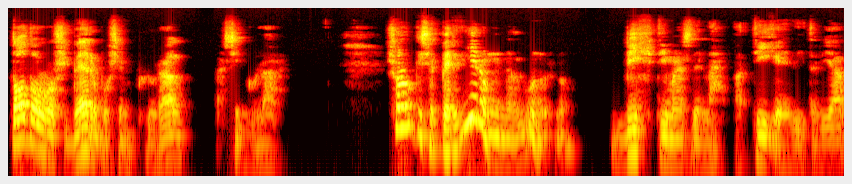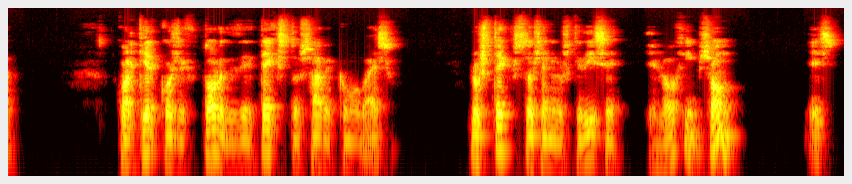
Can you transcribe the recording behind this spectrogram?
todos los verbos en plural a singular solo que se perdieron en algunos, ¿no? Víctimas de la fatiga editorial. Cualquier corrector de texto sabe cómo va eso. Los textos en los que dice Elohim son, es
